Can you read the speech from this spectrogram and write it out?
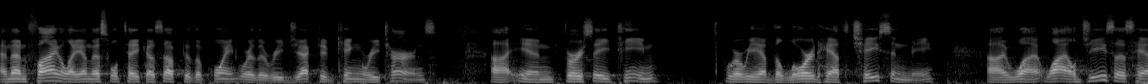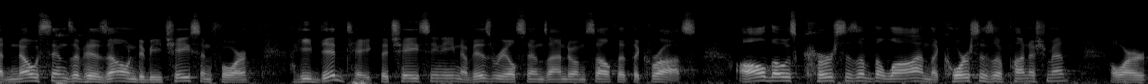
And then finally, and this will take us up to the point where the rejected king returns, uh, in verse 18, where we have, The Lord hath chastened me. Uh, while Jesus had no sins of his own to be chastened for, he did take the chastening of Israel's sins onto himself at the cross. All those curses of the law and the courses of punishment, or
